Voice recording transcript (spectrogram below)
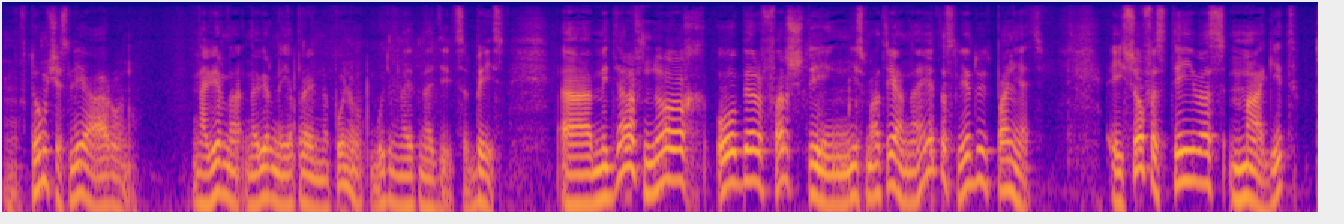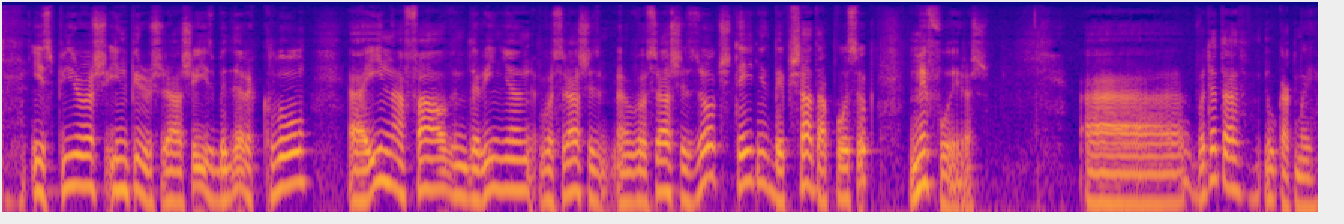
в том числе Аарону. Наверное, наверное, я правильно понял, будем на это надеяться. Бейс. А, Медаров Нох Обер Фарштейн. Несмотря на это, следует понять. Эйсофа Стейвас Магит, из пируш, ин пируш раши, из бедер клол, и на фал вендериньян вос раши зог, штейтнит бепшат апосок мефойраш. Вот это, ну, как мы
